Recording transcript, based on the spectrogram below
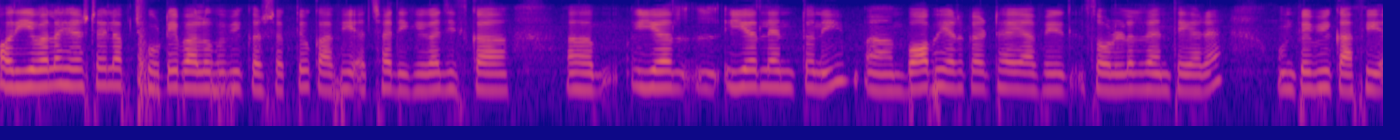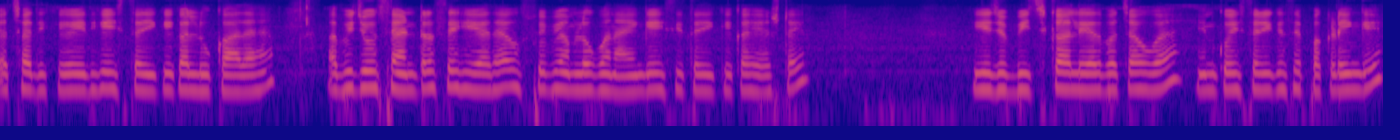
और ये वाला हेयर स्टाइल आप छोटे बालों पे भी कर सकते हो, काफ़ी अच्छा दिखेगा, जिसका ईयर ईयर लेंथ तो नहीं बॉब हेयर कट है या फिर शोल्डर लेंथ हेयर है, उन पर भी काफ़ी अच्छा दिखेगा। ये देखिए, इस तरीके का लुक आ रहा है। अभी जो सेंटर से हेयर है, उस पर भी हम लोग बनाएँगे इसी तरीके का हेयर स्टाइल ये जो बीच का लेयर बचा हुआ है, इनको इस तरीके से पकड़ेंगे।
